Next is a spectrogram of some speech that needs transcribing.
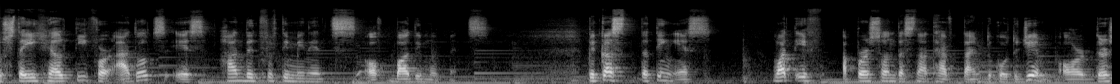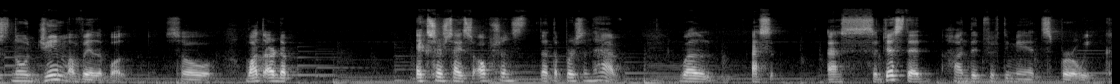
to stay healthy for adults is 150 minutes of body movements. Because the thing is, what if a person does not have time to go to gym or there's no gym available? So, what are the exercise options that the person have? Well, as as suggested, 150 minutes per week.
